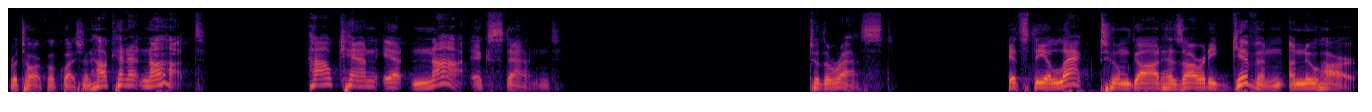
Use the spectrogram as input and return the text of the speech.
rhetorical question How can it not? How can it not extend to the rest? It's the elect whom God has already given a new heart.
